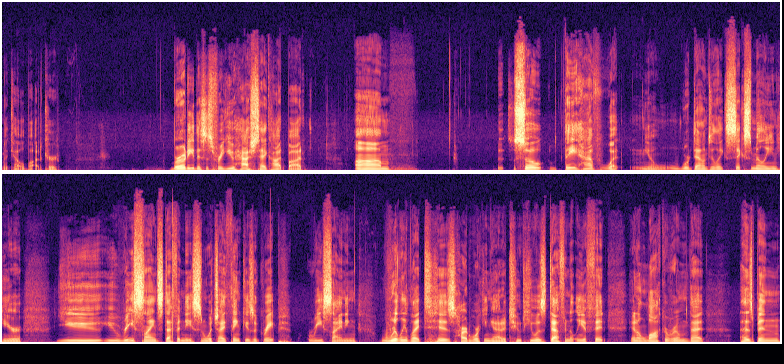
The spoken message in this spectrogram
Mikkel Boedker brody this is for you hashtag hotbod um so they have what you know we're down to like six million here you you re-sign Stefan Noesen, which I think is a great re-signing. Really liked his hardworking attitude. He was definitely a fit in a locker room that has been,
